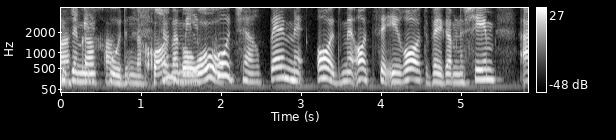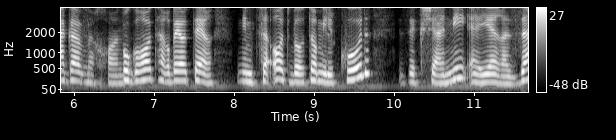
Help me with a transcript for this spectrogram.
כי זה. מלכוד. נכון, עכשיו, ברור. המלכוד שהרבה מאוד מאוד צעירות, וגם נשים, אגב, נכון. בוגרות הרבה יותר, נמצאות באותו מלכוד, זה כשאני אהיה רזה,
